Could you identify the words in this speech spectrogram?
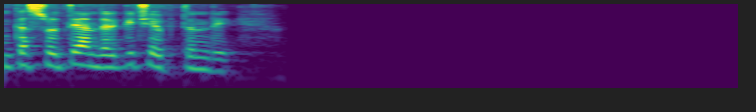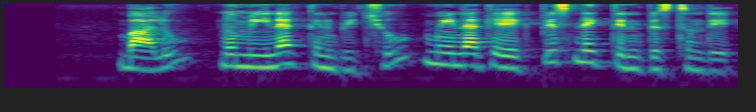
ఇంకా శృతి అందరికీ చెప్తుంది బాలు నువ్వు మీనాకి తినిపించు. మీనా ఎగ్ పీస్ నీకు తినిపిస్తుంది.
